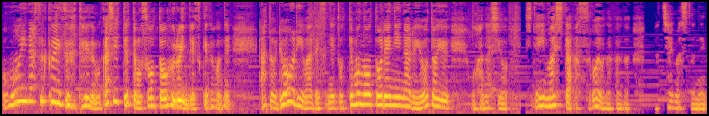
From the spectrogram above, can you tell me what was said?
思い出すクイズというの昔って言っても相当古いんですけどもね、あと料理はですね、とっても脳トレになるよというお話をしていました。あすごいお腹が鳴っちゃいましたね。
